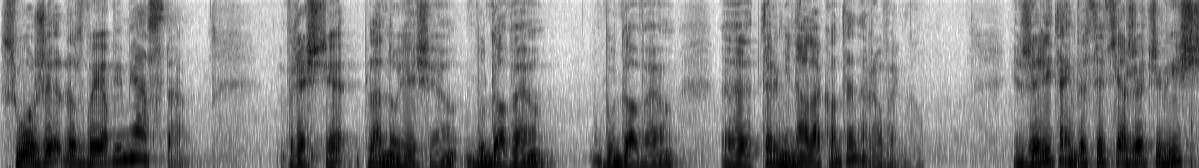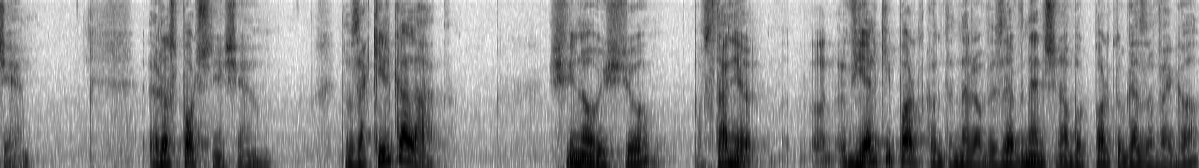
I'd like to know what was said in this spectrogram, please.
służy rozwojowi miasta. Wreszcie planuje się budowę, budowę e, terminala kontenerowego. Jeżeli ta inwestycja rzeczywiście rozpocznie się, to za kilka lat w Świnoujściu powstanie wielki port kontenerowy zewnętrzny obok portu gazowego,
